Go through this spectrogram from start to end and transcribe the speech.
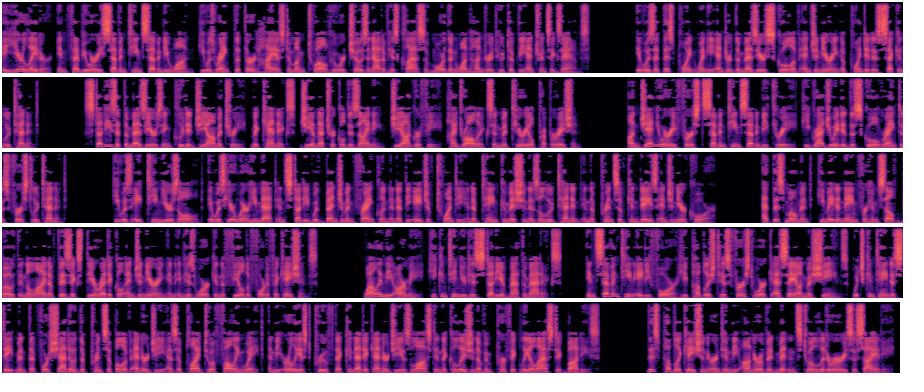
A year later, in February 1771, he was ranked the third highest among twelve who were chosen out of his class of more than 100 who took the entrance exams. It was at this point when he entered the Mézières School of Engineering appointed as second lieutenant. Studies at the Mézières included geometry, mechanics, geometrical designing, geography, hydraulics and material preparation. On January 1, 1773, he graduated the school ranked as first lieutenant. He was 18 years old, it was here where he met and studied with Benjamin Franklin and at the age of 20 and obtained commission as a lieutenant in the Prince of Condé's Engineer Corps. At this moment, he made a name for himself both in the line of physics theoretical engineering and in his work in the field of fortifications. While in the army, he continued his study of mathematics. In 1784 he published his first work essay on machines, which contained a statement that foreshadowed the principle of energy as applied to a falling weight, and the earliest proof that kinetic energy is lost in the collision of imperfectly elastic bodies. This publication earned him the honor of admittance to a literary society.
